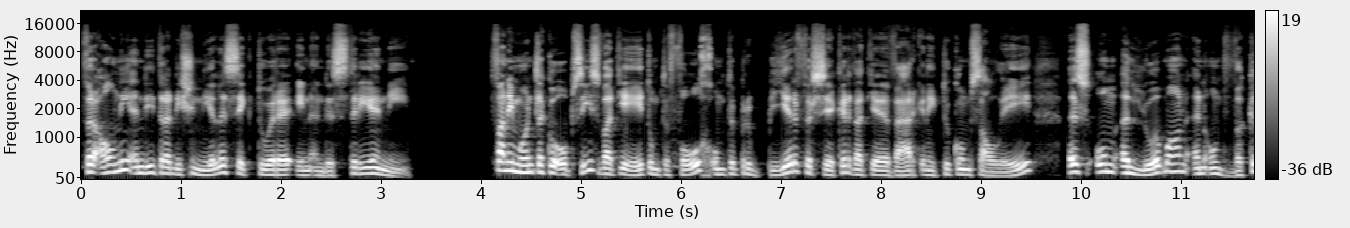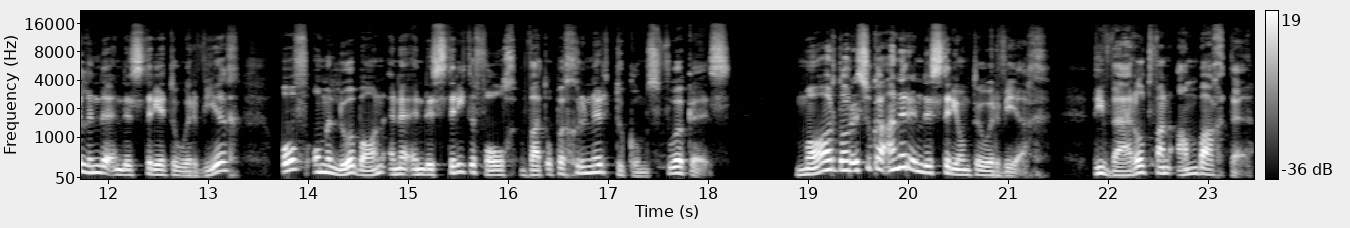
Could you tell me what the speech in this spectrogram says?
veral nie in die tradisionele sektore en industrieë nie. Van die moontlike opsies wat jy het om te volg om te probeer verseker dat jy 'n werk in die toekoms sal hê, is om 'n loopbaan in ontwikkelende industrie te oorweeg of om 'n loopbaan in 'n industrie te volg wat op 'n groener toekoms fokus. Maar daar is ook 'n ander industrie om te oorweeg: die wêreld van ambagte.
